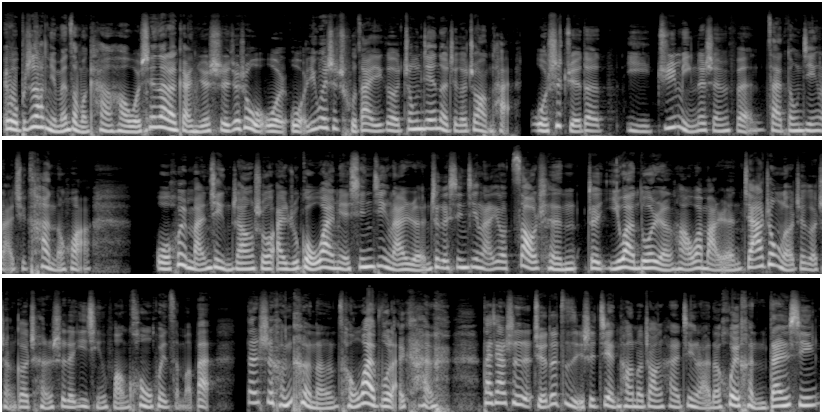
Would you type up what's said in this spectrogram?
哎，我不知道你们怎么看哈？我现在的感觉是，就是我我我因为是处在一个中间的这个状态，我是觉得以居民的身份在东京来去看的话。我会蛮紧张，说，哎，如果外面新进来人，这个新进来又造成这一万多人哈，万马人加重了这个整个城市的疫情防控会怎么办？但是很可能从外部来看，大家是觉得自己是健康的状态进来的，会很担心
